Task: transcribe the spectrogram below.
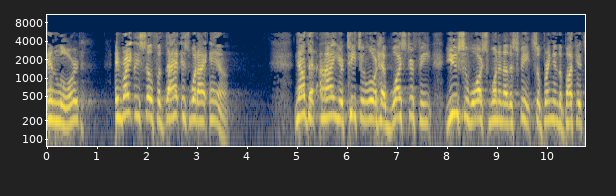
and Lord, and rightly so, for that is what I am. Now that I, your teacher and Lord, have washed your feet, you should wash one another's feet. So bring in the buckets,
